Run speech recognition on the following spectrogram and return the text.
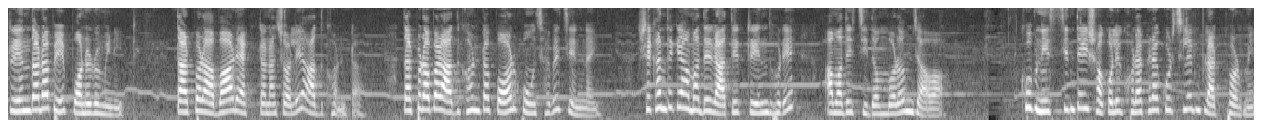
ট্রেন দাঁড়াবে পনেরো মিনিট, তারপর আবার একটানা চলে আধ ঘণ্টা, তারপর আবার আধ ঘণ্টা পর পৌঁছাবে চেন্নাই। সেখান থেকে আমাদের রাতের ট্রেন ধরে আমাদের চিদম্বরম যাওয়া। খুব নিশ্চিন্তেই সকলে ঘোরাফেরা করছিলেন প্ল্যাটফর্মে।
